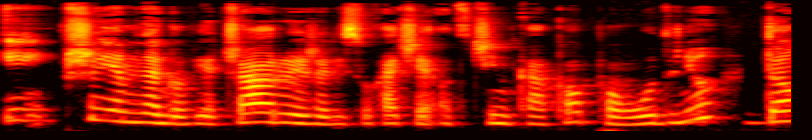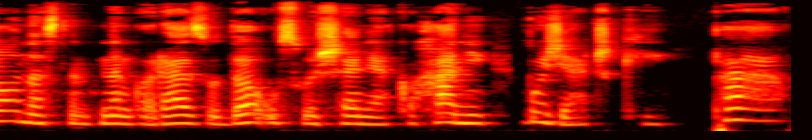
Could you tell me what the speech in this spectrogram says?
i przyjemnego wieczoru, jeżeli słuchacie odcinka po południu. Do następnego razu, do usłyszenia, kochani buziaczki. Pa!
